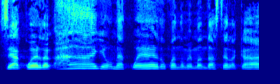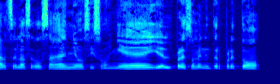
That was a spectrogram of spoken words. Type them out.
se acuerdan, ay, yo me acuerdo cuando me mandaste a la cárcel hace dos años y soñé y el preso me interpretó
